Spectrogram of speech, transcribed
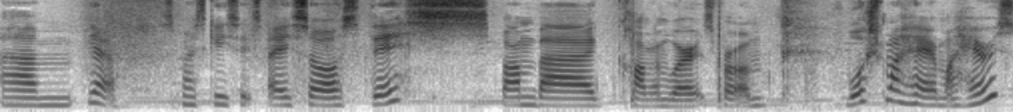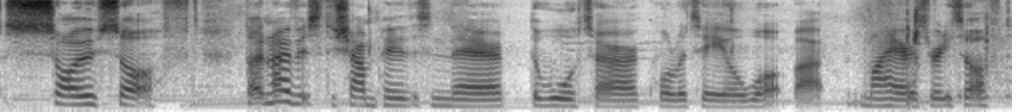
Um, yeah, it's my ski suits ASOS. This bum bag, can't remember where it's from. Washed my hair. My hair is so soft. Don't know if it's the shampoo that's in there, the water quality or what, but my hair is really soft.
